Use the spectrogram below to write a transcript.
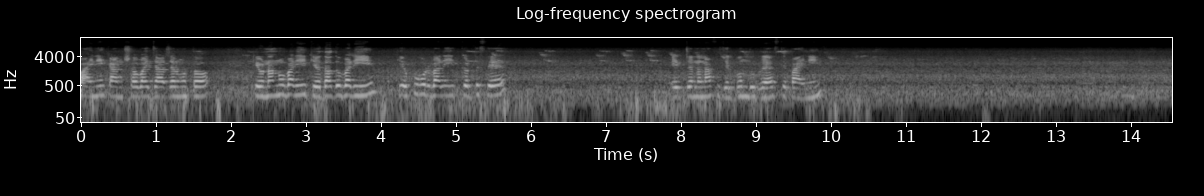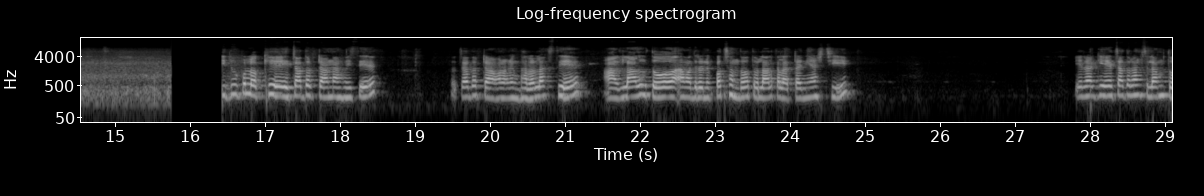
পাইনি, কারণ সবাই যার যার মতো, কেউ নানু বাড়ি, কেউ দাদু বাড়ি, কেউ কুকুর বাড়ি ঈদ করতেছে। এর জন্য নাফিসের বন্ধুগুলো আজকে পাইনি। ঈদ উপলক্ষে চাদরটা আনা হয়েছে। চাদরটা আমার অনেক ভালো লাগছে। আর লাল তো আমাদের অনেক পছন্দ, তো লাল কালারটা নিয়ে আসছি। এর আগে চাদর আনছিলাম, তো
